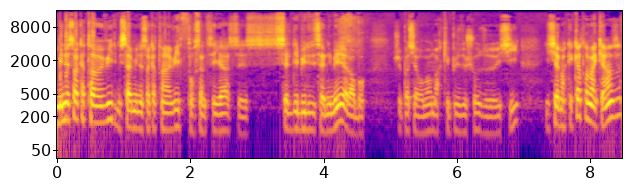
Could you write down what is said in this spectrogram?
1988, mais ça, 1988 pour Saint Seiya, c'est le début du dessin animé. Alors bon, je sais pas s'il y a vraiment marqué plus de choses euh, ici. Ici, il y a marqué 95.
